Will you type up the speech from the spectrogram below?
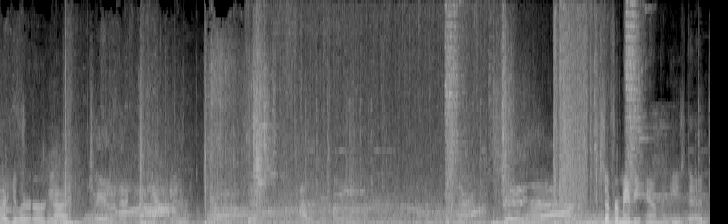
regular Urkai. Except for maybe him, and he's dead.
